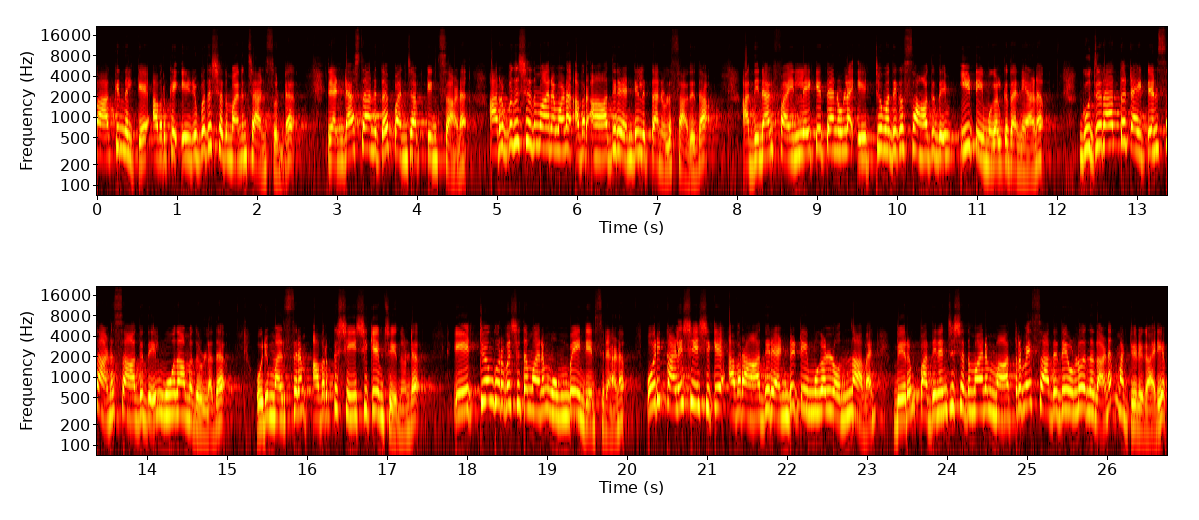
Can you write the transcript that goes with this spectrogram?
ബാക്കി നിൽക്കെ അവർക്ക് എഴുപത് ശതമാനം ചാൻസ് ഉണ്ട്. രണ്ടാം സ്ഥാനത്ത് പഞ്ചാബ് കിങ്സ് ആണ്. അറുപത് ശതമാനമാണ് അവർ ആദ്യ രണ്ടിലെത്താനുള്ള സാധ്യത. അതിനാൽ ഫൈനലിലേക്ക് എത്താനുള്ള ഏറ്റവും അധികം സാധ്യതയും ഈ ടീമുകൾക്ക് തന്നെയാണ്. ഗുജറാത്ത് ടൈറ്റൻസ് ആണ് സാധ്യതയിൽ മൂന്നാമതുള്ളത്. ഒരു മത്സരം അവർക്ക് ശേഷിക്കുകയും ചെയ്യുന്നുണ്ട്. ഏറ്റവും കുറവ് ശതമാനം മുംബൈ ഇന്ത്യൻസിനാണ്. ഒരു കളി ശേഷിക്ക് അവർ ആദ്യ രണ്ട് ടീമുകളിൽ ഒന്നാവാൻ വെറും പതിനഞ്ച് ശതമാനം മാത്രമേ സാധ്യതയുള്ളൂ എന്നതാണ് മറ്റൊരു കാര്യം.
